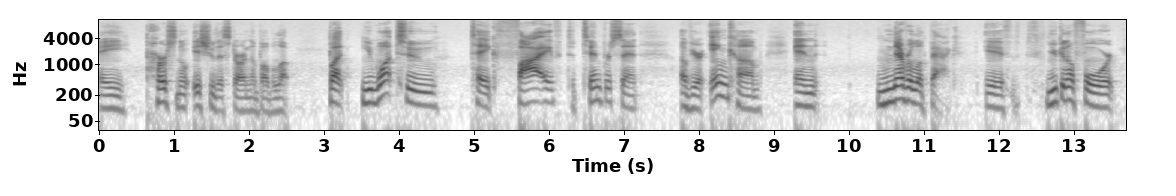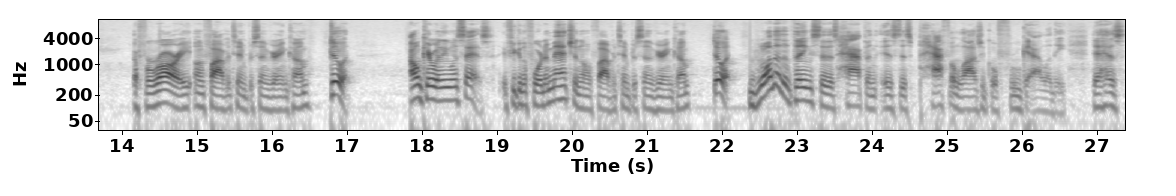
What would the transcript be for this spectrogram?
a personal issue that's starting to bubble up. But you want to take 5 to 10% of your income and never look back if you can afford a Ferrari on 5 or 10% of your income, do it. I don't care what anyone says. If you can afford a mansion on 5 or 10% of your income, do it. One of the things that has happened is this pathological frugality that has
